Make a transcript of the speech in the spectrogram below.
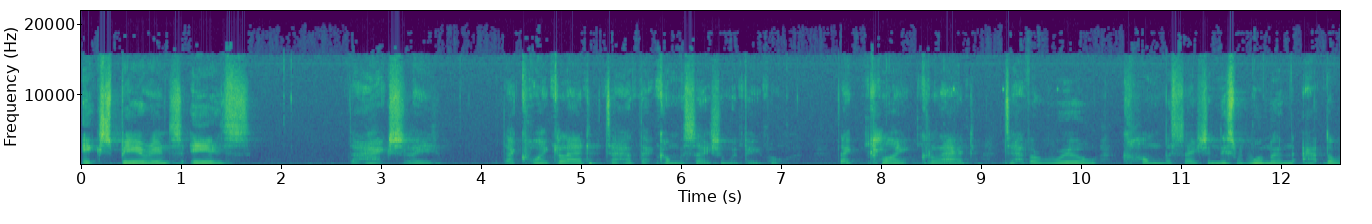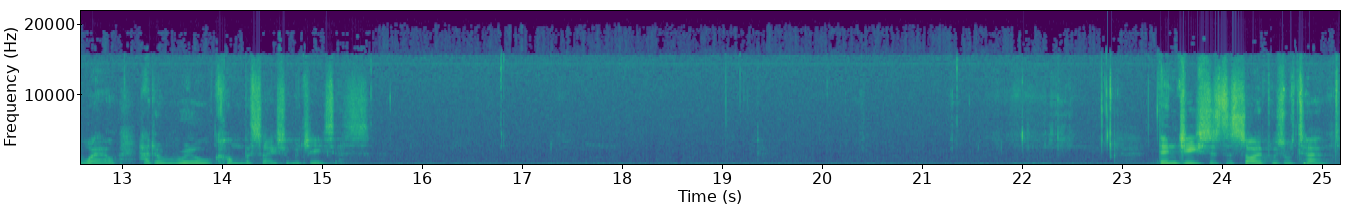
experience is that actually they're quite glad to have that conversation with people. They're quite glad to have a real conversation. This woman at the well had a real conversation with Jesus. Then Jesus' disciples returned.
